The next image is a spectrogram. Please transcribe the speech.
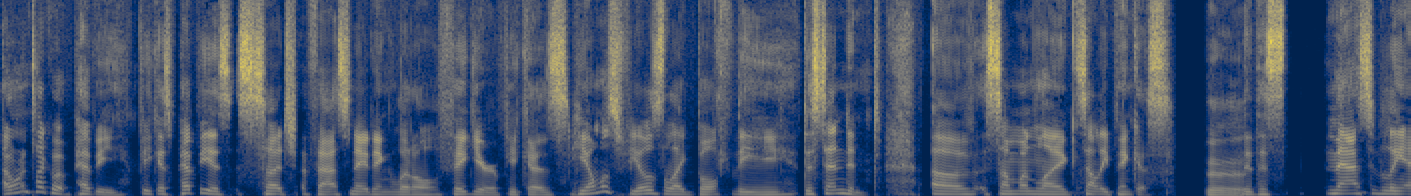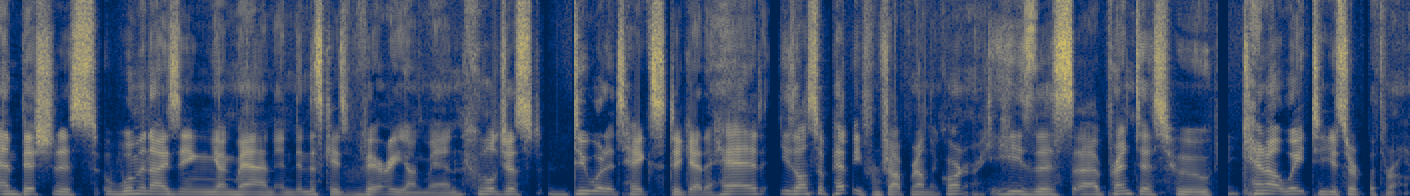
I want to talk about Pepi because Pepi is such a fascinating little figure because he almost feels like both the descendant of someone like Sally Pinkus, Mm. this massively ambitious, womanizing young man, and in this case, very young man, who will just do what it takes to get ahead. He's also Pepi from Shop Around the Corner. He's this uh, apprentice who cannot wait to usurp the throne.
